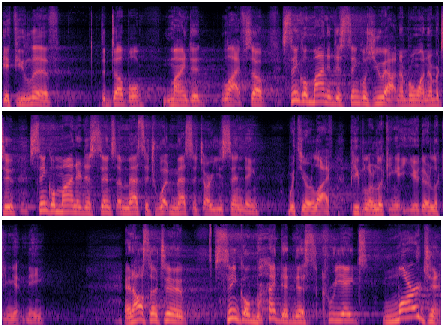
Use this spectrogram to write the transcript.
if you live the double minded life. So, single mindedness singles you out, number one. Number two, single mindedness sends a message. What message are you sending with your life? People are looking at you, they're looking at me. And also, too, single mindedness creates margin.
